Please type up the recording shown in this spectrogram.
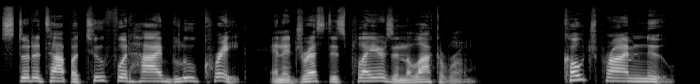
stood atop a two foot high blue crate and addressed his players in the locker room. Coach Prime knew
